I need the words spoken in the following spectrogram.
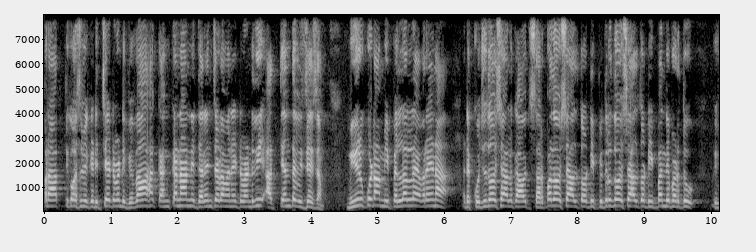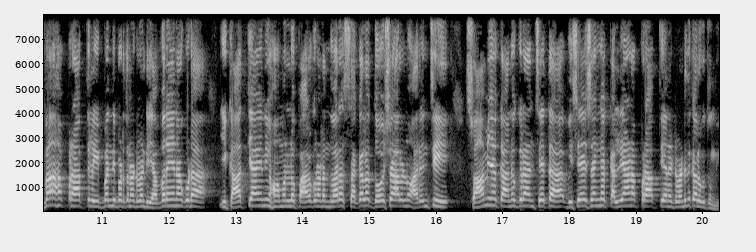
ప్రాప్తి కోసం ఇక్కడ ఇచ్చేటువంటి వివాహ కంకణాన్ని ధరించడం అనేటువంటిది అత్యంత విశేషం. మీరు కూడా మీ పిల్లల్లో ఎవరైనా అంటే కుజదోషాలు కావచ్చు సర్పదోషాలతోటి పితృదోషాలతోటి ఇబ్బంది పడుతూ వివాహ ప్రాప్తిలో ఇబ్బంది పడుతున్నటువంటి ఎవరైనా కూడా ఈ కాత్యాయని హోమంలో పాల్గొనడం ద్వారా సకల దోషాలను హరించి స్వామి యొక్క అనుగ్రహం చేత విశేషంగా కళ్యాణ ప్రాప్తి అనేటువంటిది కలుగుతుంది.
